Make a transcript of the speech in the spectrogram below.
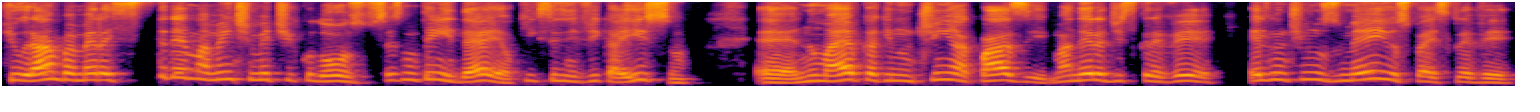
que o Rambam era extremamente meticuloso. Vocês não têm ideia o que significa isso? É, numa época que não tinha quase maneira de escrever, ele não tinha os meios para escrever.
